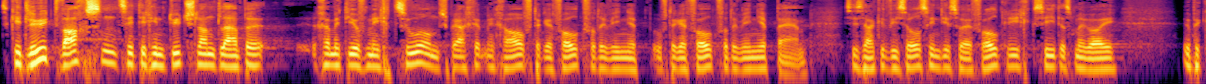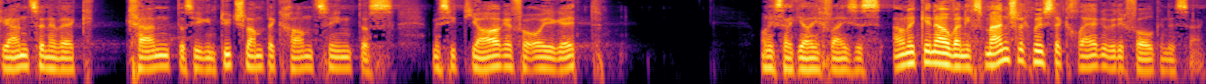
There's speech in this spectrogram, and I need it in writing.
Es gibt Leute, wachsen, seit ich in Deutschland lebe, kommen die auf mich zu und sprechen mich an auf den Erfolg von der Vignette, auf den Erfolg von der Vignette Bern. Sie sagen, wieso sind die so erfolgreich gewesen, dass wir euch über Grenzen hinweg kennt, dass ihr in Deutschland bekannt sind, dass man seit Jahren von euch redet. Und ich sage, ja, ich weiß es auch nicht genau. Wenn ich es menschlich müsste erklären, würde ich Folgendes sagen.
